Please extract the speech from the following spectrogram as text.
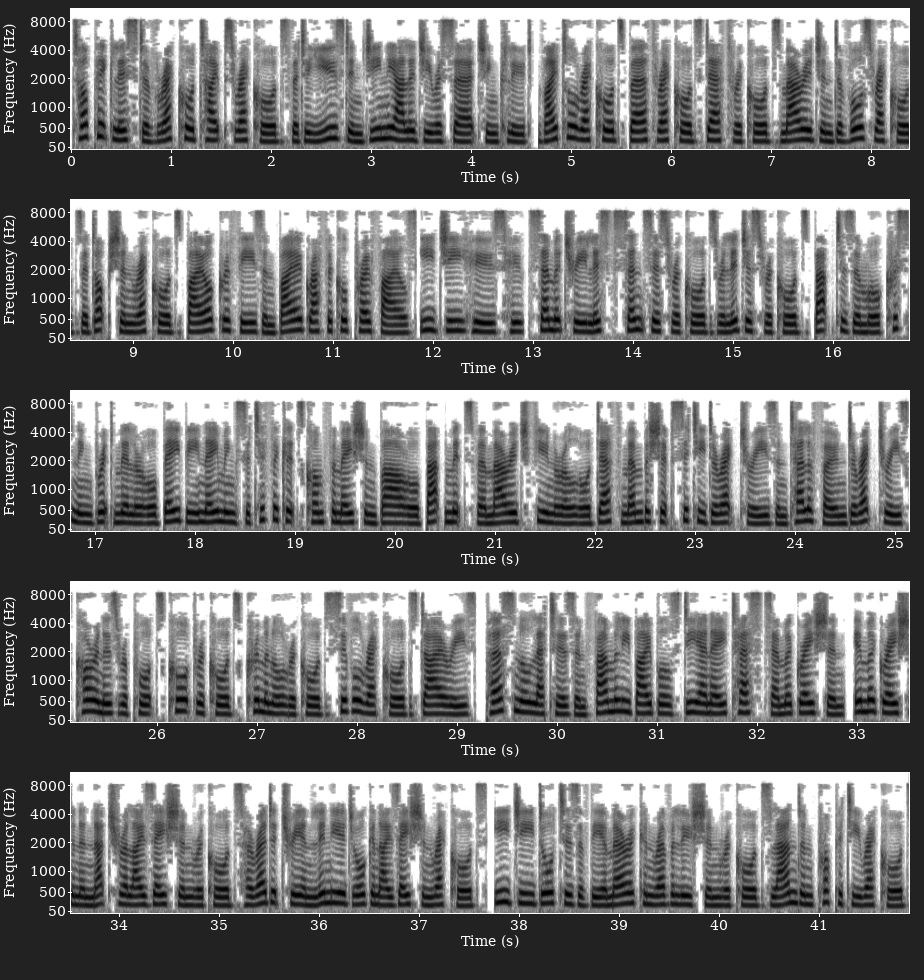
Topic list of record types Records that are used in genealogy research include, vital records birth records death records marriage and divorce records adoption records biographies and biographical profiles e.g. Who's Who cemetery lists census records religious records baptism or christening Brit milah or baby naming certificates confirmation bar or bat mitzvah marriage funeral or death membership city directories and telephone directories coroner's reports court records criminal records civil records diaries, personal letters letters and family Bibles DNA tests emigration, immigration and naturalization records hereditary and lineage organization records, e.g. Daughters of the American Revolution records land and property records,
